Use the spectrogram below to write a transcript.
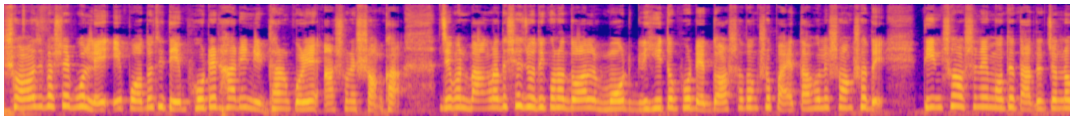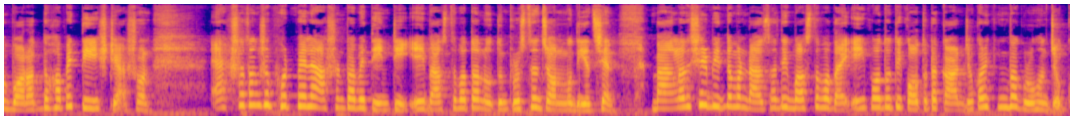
সহজ ভাষায় বললে, এ পদ্ধতিতে ভোটের হারই নির্ধারণ করে আসনের সংখ্যা। যেমন বাংলাদেশে যদি কোনো দল মোট গৃহীত ভোটে দশ শতাংশ পায়, তাহলে সংসদে তিনশো আসনের মধ্যে তাদের জন্য বরাদ্দ হবে তিরিশটি আসন। এক শতাংশ ভোট পেলে আসন পাবে তিনটি। এই বাস্তবতা নতুন প্রশ্নের জন্ম দিয়েছেন। বাংলাদেশের বিদ্যমান রাজনৈতিক বাস্তবতায় এই পদ্ধতি কতটা কার্যকর কিংবা গ্রহণযোগ্য?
